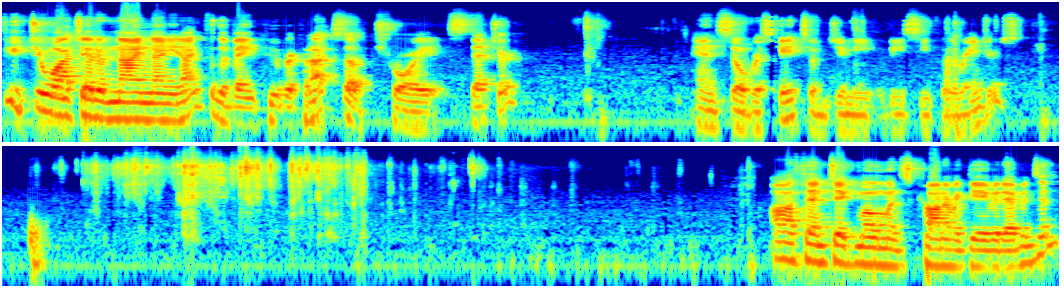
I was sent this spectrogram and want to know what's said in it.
Future Watch out of 9.99 for the Vancouver Canucks of Troy Stecher. And Silver Skates of Jimmy Vesey for the Rangers. Authentic Moments, Connor McDavid, Edmonton.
